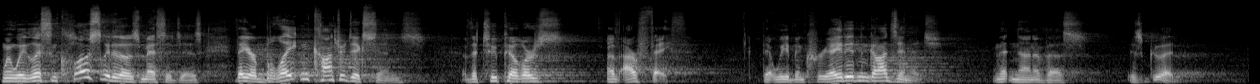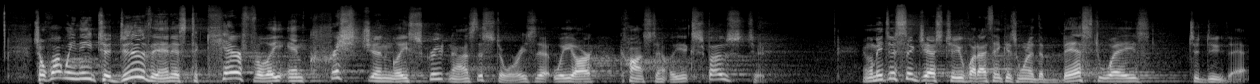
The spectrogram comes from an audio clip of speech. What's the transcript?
when we listen closely to those messages, they are blatant contradictions of the two pillars of our faith that we have been created in God's image and that none of us is good. So, what we need to do then is to carefully and Christianly scrutinize the stories that we are constantly exposed to. And let me just suggest to you what I think is one of the best ways to do that.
